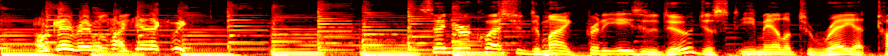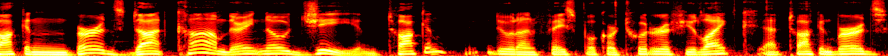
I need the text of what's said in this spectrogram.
Okay, Ray. We'll talk to you next week. Send your question to Mike. Pretty easy to do. Just email it to ray at talkinbirds.com. There ain't no G in talking. You can do it on Facebook or Twitter if you like, at Talking Birds.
